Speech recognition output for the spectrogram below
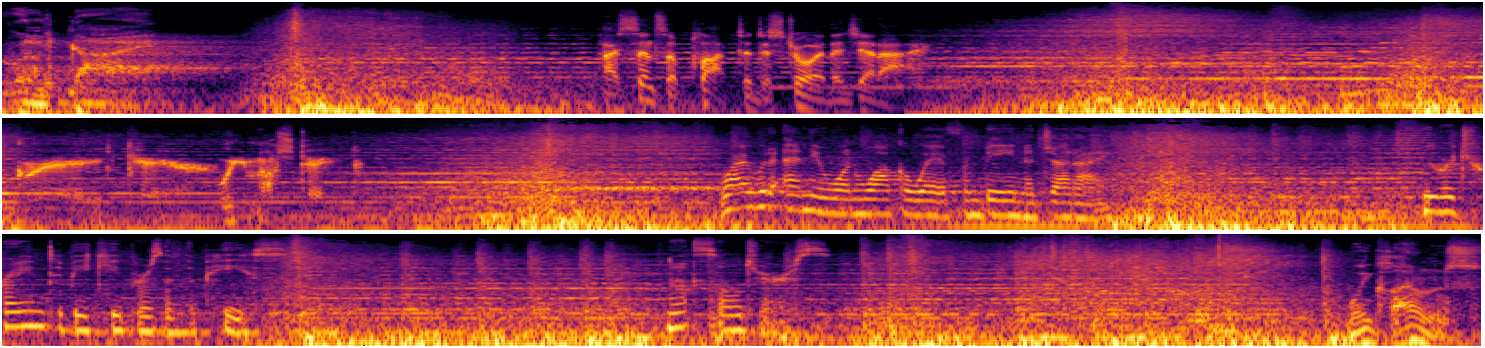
will die. I sense a plot to destroy the Jedi. Why would anyone walk away from being a Jedi? We were trained to be keepers of the peace, not soldiers. We clones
